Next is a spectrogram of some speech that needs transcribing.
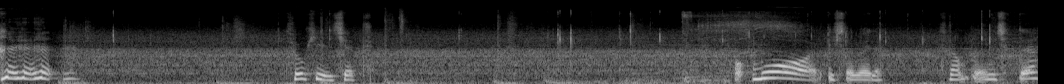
Çok iyi chat. Mor işte böyle. Trampolin çıktı.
